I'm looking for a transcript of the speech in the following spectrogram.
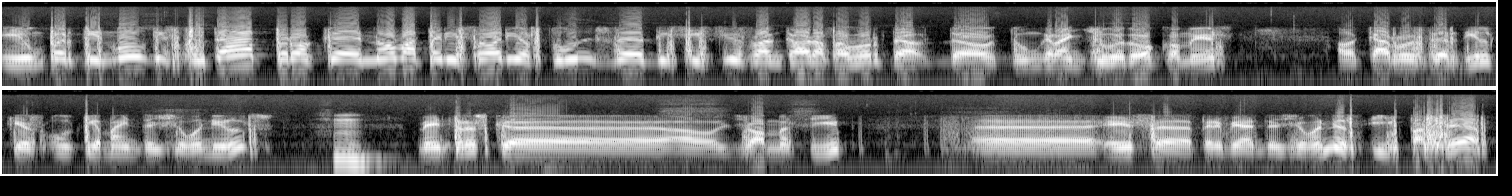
I un partit molt disputat, però que no va tenir sort i els punts de decisius van caure a favor de- de- d'un gran jugador, com és el Carlos Bedriel, que és últim any de juvenils, Mm. mentre que el Joan Massip eh, és eh, primer any de juvenils. I, per cert,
